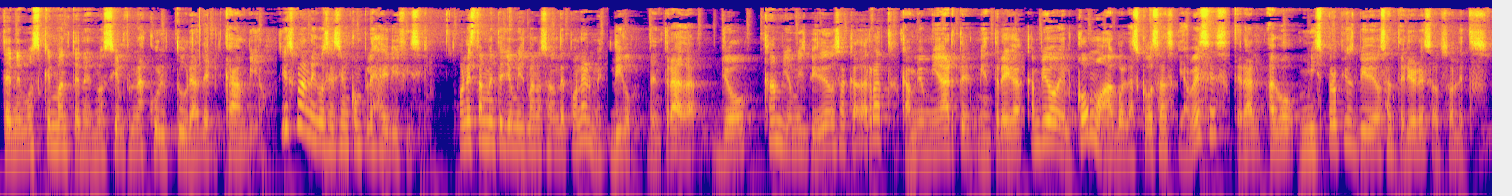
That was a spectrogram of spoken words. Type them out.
tenemos que mantenernos siempre una cultura del cambio. Y es una negociación compleja y difícil. Honestamente, yo misma no sé dónde ponerme. Digo, de entrada, yo cambio mis videos a cada rato, cambio mi arte, mi entrega, cambio el cómo hago las cosas y a veces literal hago mis propios videos anteriores obsoletos.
